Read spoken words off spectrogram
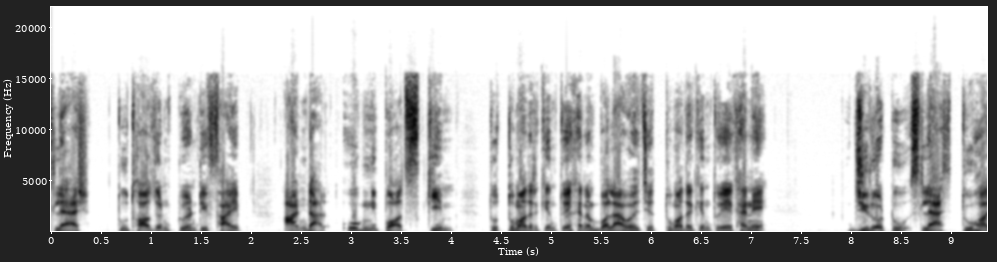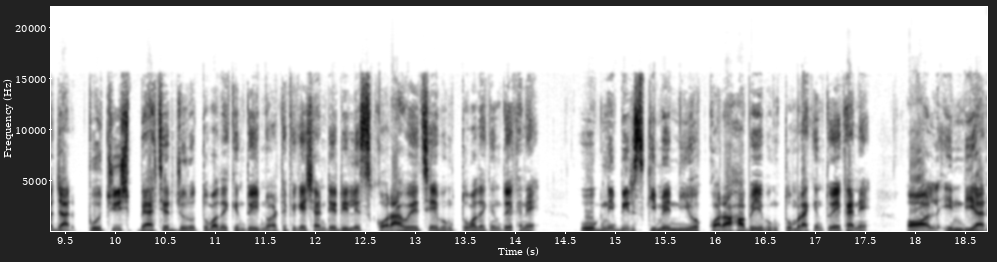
slash two thousand twenty five under Agnipath scheme তো তোমাদের কিন্তু এখানে বলা হয়েছে, তোমাদের কিন্তু এখানে জিরো টু স্ল্যাশ দু হাজার পঁচিশ ব্যাচের জন্য তোমাদের কিন্তু এই নোটিফিকেশানটি রিলিজ করা হয়েছে এবং তোমাদের কিন্তু এখানে অগ্নিবীর স্কিমে নিয়োগ করা হবে এবং তোমরা কিন্তু এখানে অল ইন্ডিয়ার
